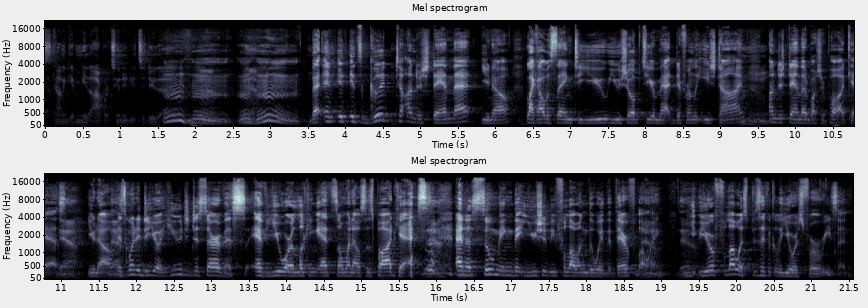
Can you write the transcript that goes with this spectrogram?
has kind of given me the opportunity to do that Mm-hmm. Yeah. Yeah. That and it, it's good to understand that, you know. Like I was saying to you, you show up to your mat differently each time. Understand that about your podcast. Mm-hmm. Yeah. You know. It's going to do you a huge disservice if you are looking at someone else's podcast Yeah. and assuming that you should be flowing the way that they're flowing. Yeah. Y- your flow is specifically yours for a reason.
